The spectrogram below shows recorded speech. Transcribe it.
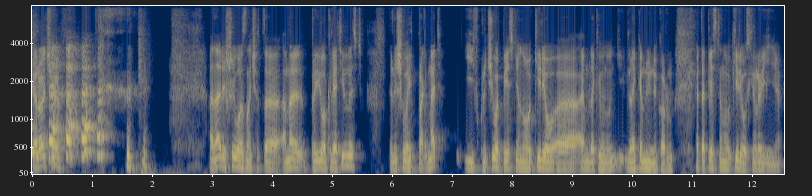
Короче, она решила, значит, э, она проявила креативность, решила их прогнать и включила песню No Кирилл uh, I'm like, a, like an unicorn. Это песня No Кирилл с Евровидения.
